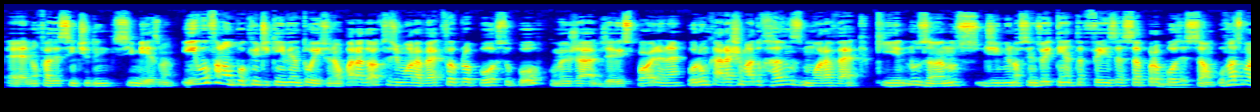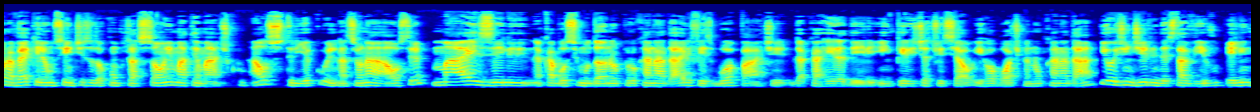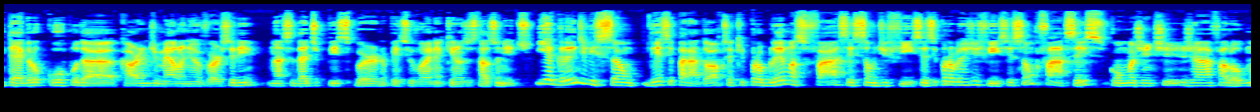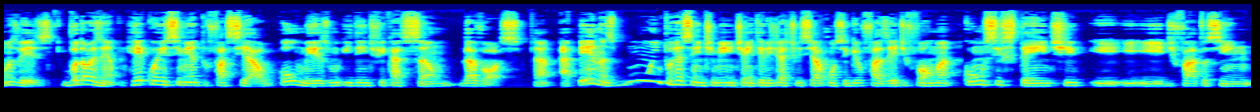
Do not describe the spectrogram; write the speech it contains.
é, não fazer sentido em si mesma. E vou falar um pouquinho de quem inventou isso, né? O paradoxo de Moravec foi proposto por, como eu já dei spoiler, né, por um cara chamado Hans Moravec, que nos anos de 1980 fez essa proposição. O Hans Moravec ele é um cientista da computação e matemático austríaco, ele nasceu na Áustria, mas ele acabou se mudando para o Canadá, ele fez boa parte da carreira dele em inteligência artificial e robótica no Canadá, e hoje em dia ele ainda está vivo. Ele integra o corpo da Carnegie Mellon University na cidade de Pittsburgh, na Pensilvânia, aqui nos Estados Unidos. E a grande lição desse paradoxo é que problemas fáceis são difíceis e problemas difíceis são fáceis, como a gente já falou algumas vezes. Vou dar um exemplo: reconhecimento facial ou mesmo identificação da voz. Tá? Apenas muito recentemente a inteligência artificial conseguiu fazer de forma consistente e, e, e, de fato assim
